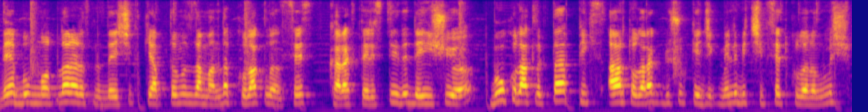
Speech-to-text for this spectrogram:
Ve bu modlar arasında değişiklik yaptığımız zaman da kulaklığın ses karakteristiği de değişiyor. Bu kulaklıkta PixArt olarak düşük gecikmeli bir chipset kullanılmış.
